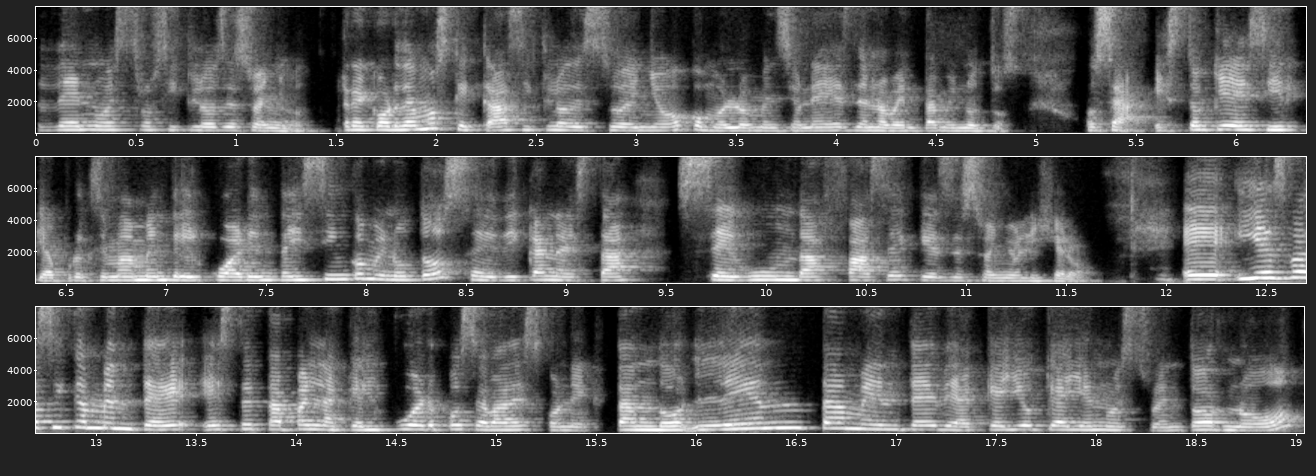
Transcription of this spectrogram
de nuestros ciclos de sueño. Recordemos que cada ciclo de sueño, como lo mencioné, es de 90 minutos. O sea, esto quiere decir que aproximadamente el 45 minutos se dedican a esta segunda fase que es de sueño ligero. Eh, y es básicamente esta etapa en la que el cuerpo se va desconectando lentamente de aquello que hay en nuestro entorno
